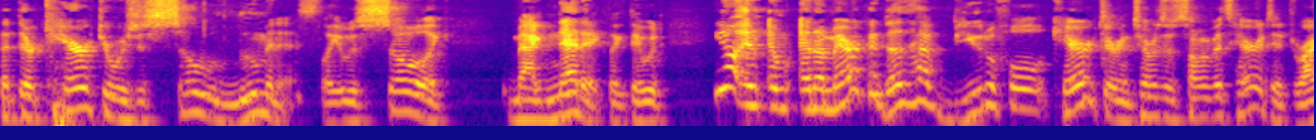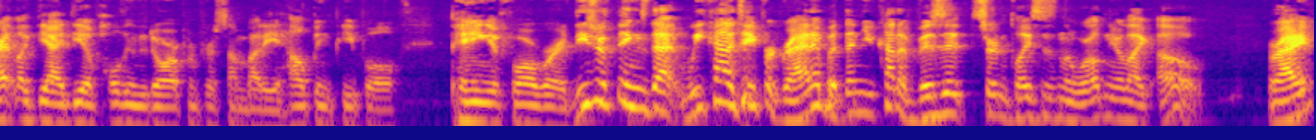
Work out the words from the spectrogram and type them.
That their character was just so luminous. Like it was so like magnetic. Like they would you know, and, and, America does have beautiful character in terms of some of its heritage, right? Like the idea of holding the door open for somebody, helping people, paying it forward. These are things that we kind of take for granted, but then you kind of visit certain places in the world and you're like, oh, right?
